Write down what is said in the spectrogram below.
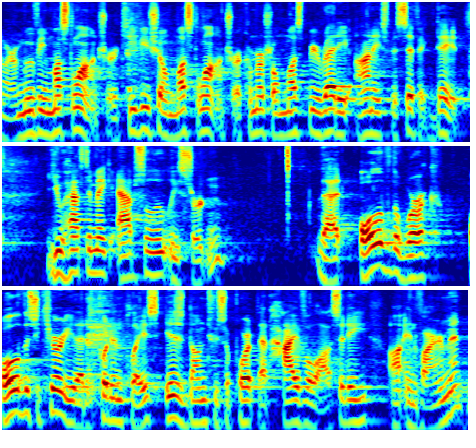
or a movie must launch, or a TV show must launch, or a commercial must be ready on a specific date, you have to make absolutely certain that all of the work all of the security that is put in place is done to support that high velocity uh, environment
